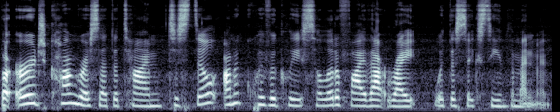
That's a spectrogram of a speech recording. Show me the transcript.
but urged Congress at the time to still unequivocally solidify that right with the 16th Amendment.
